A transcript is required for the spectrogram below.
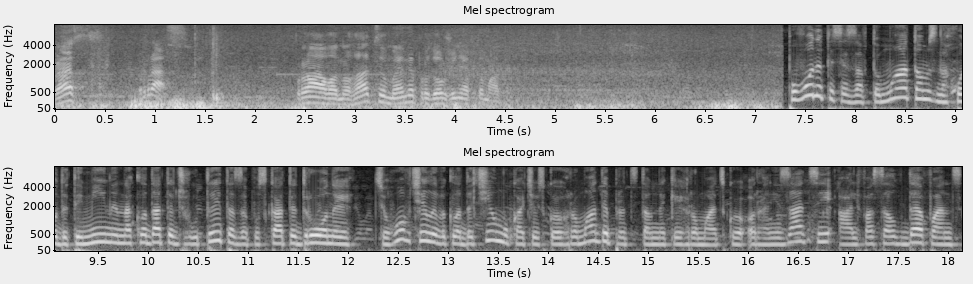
Раз, раз. Права нога це в мене продовження автомата. Поводитися з автоматом, знаходити міни, накладати джгути та запускати дрони. Цього вчили викладачів Мукачівської громади, представники громадської організації Альфа Селф Дефенс.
